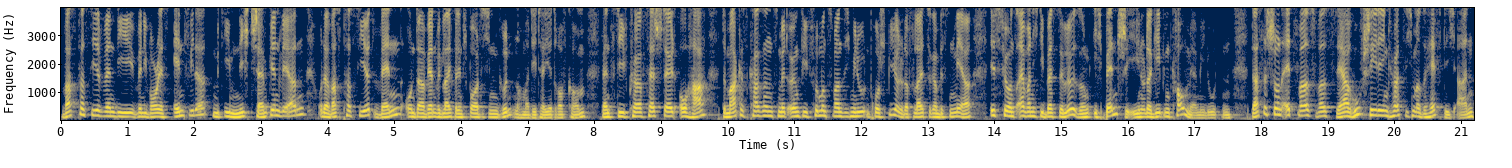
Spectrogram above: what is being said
Was passiert, wenn die, wenn die Warriors entweder mit ihm nicht Champion werden? Oder was passiert, wenn, und da werden wir gleich bei den sportlichen Gründen nochmal detailliert drauf kommen, wenn Steve Kerr feststellt, oha, DeMarcus Cousins mit irgendwie 25 Minuten pro Spiel oder vielleicht sogar ein bisschen mehr, ist für uns einfach nicht die beste Lösung. Ich benche ihn oder gebe ihm kaum mehr Minuten. Das ist schon etwas, was, ja, rufschädigend hört sich immer so heftig an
